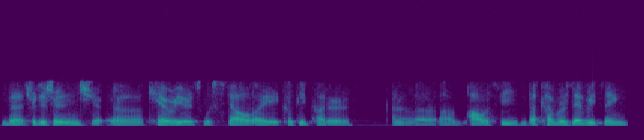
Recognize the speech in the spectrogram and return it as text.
the traditional uh, carriers will sell a cookie cutter kind of a, a, policy that covers everything,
